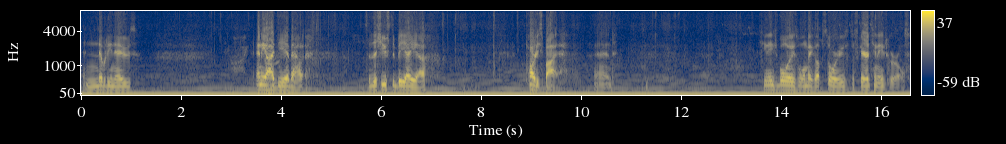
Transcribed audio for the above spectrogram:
and nobody knows any idea about it. So this used to be a uh, party spot, and teenage boys will make up stories to scare teenage girls.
